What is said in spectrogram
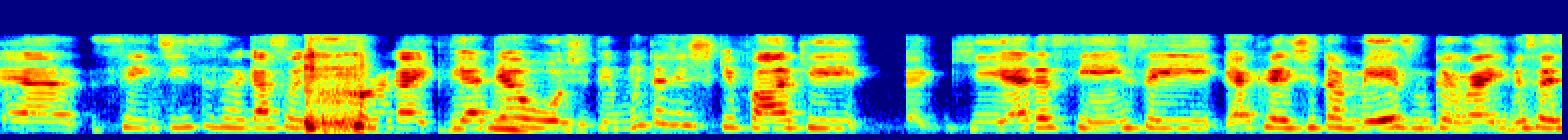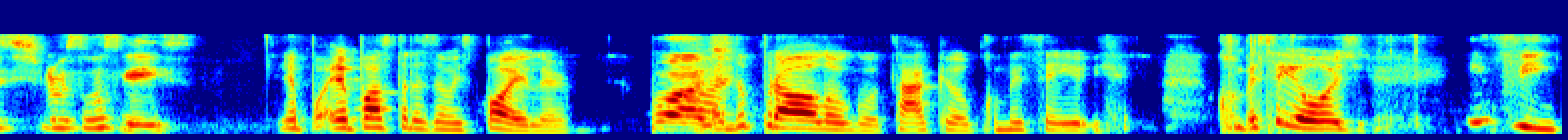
é, cientistas negacionistas do HIV até hoje. Tem muita gente que fala que, que é da ciência e, e acredita mesmo que o HIV só existe para pessoas gays. Eu, eu posso trazer um spoiler? Pode. É do prólogo, tá? Que eu comecei, comecei hoje. Enfim,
